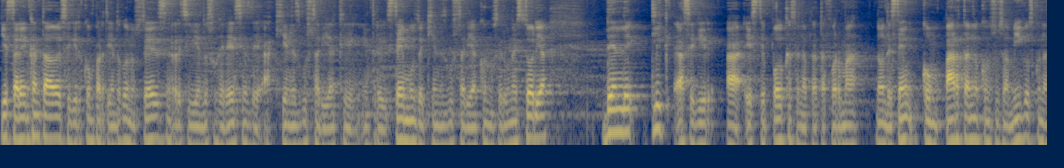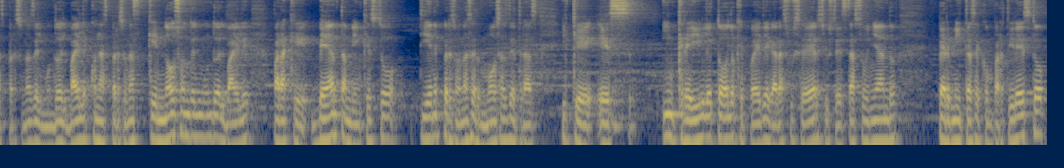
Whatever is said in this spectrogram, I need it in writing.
y estaré encantado de seguir compartiendo con ustedes, recibiendo sugerencias de a quién les gustaría que entrevistemos, de quién les gustaría conocer una historia. Denle clic a seguir a este podcast en la plataforma donde estén, compártanlo con sus amigos, con las personas del mundo del baile, con las personas que no son del mundo del baile, para que vean también que esto tiene personas hermosas detrás y que es increíble todo lo que puede llegar a suceder si usted está soñando. Permítase compartir esto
